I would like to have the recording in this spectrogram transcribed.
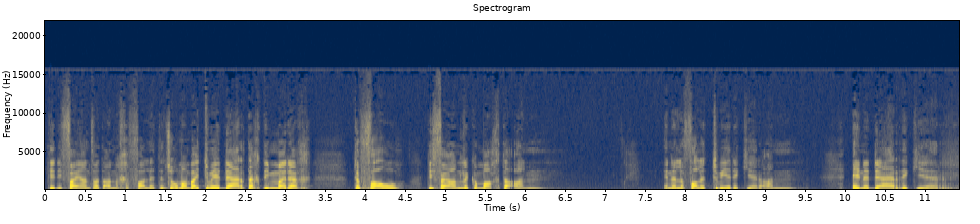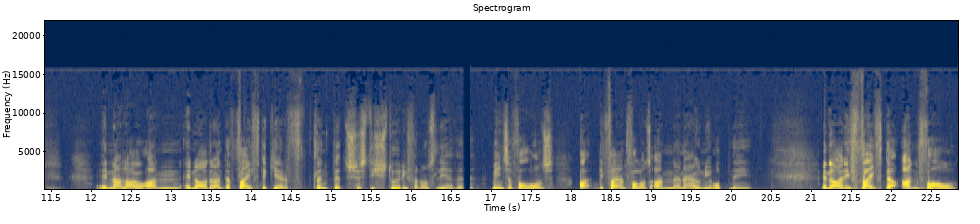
teen die vyand wat aangeval het. En so om en by 2:30 die middag toe val die vyandelike magte aan. En hulle val 'n tweede keer aan en 'n derde keer en hulle hou aan en naderhand 'n vyfde keer klink dit soos die storie van ons lewe. Mense val ons die vyand val ons aan en hy hou nie op nie. En na die vyfde aanval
